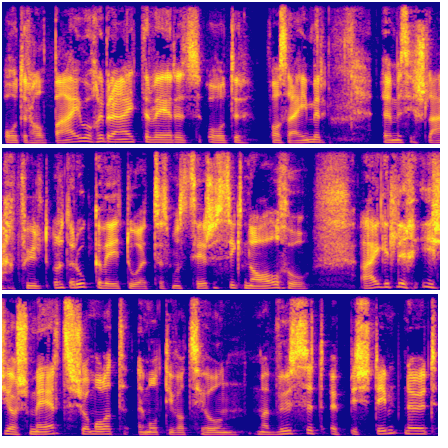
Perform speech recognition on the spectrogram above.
Oder halt die Beine, die ein bisschen breiter werden. Oder was auch immer, äh, man sich schlecht fühlt oder der Rücken wehtut. Es muss zuerst ein Signal kommen. Eigentlich ist ja Schmerz schon mal eine Motivation. Man wüsste, etwas stimmt nicht.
